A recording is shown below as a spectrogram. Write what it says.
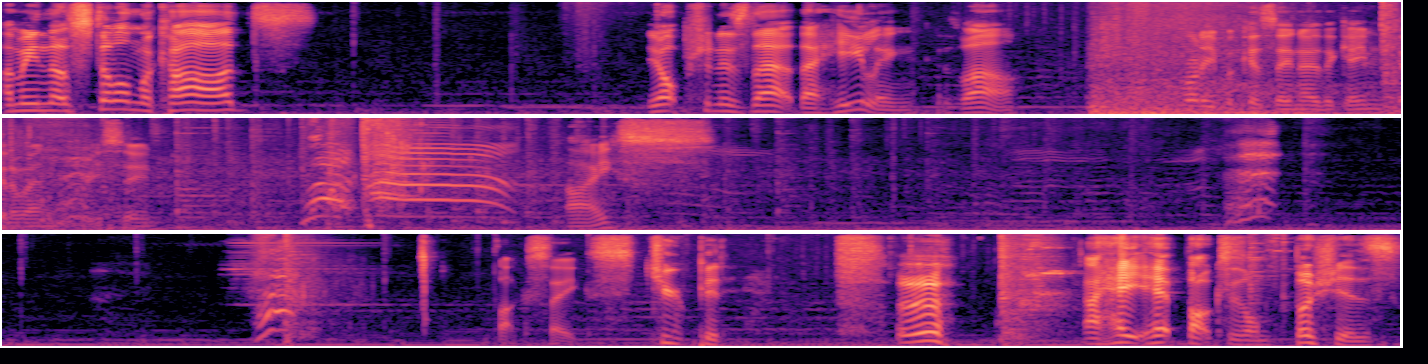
I mean, that's still on the cards. The option is that they're healing as well. Probably because they know the game's going to end pretty soon. Nice. Fuck's sake, stupid. Ugh. I hate hitboxes on bushes.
